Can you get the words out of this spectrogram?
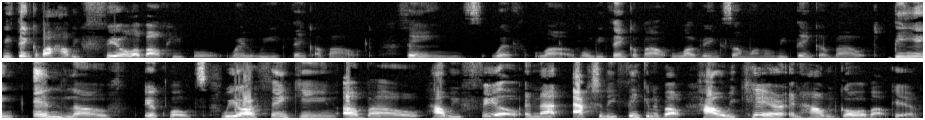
We think about how we feel about people when we think about things with love. When we think about loving someone, when we think about being in love, air quotes, we are thinking about how we feel and not actually thinking about how we care and how we go about care.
